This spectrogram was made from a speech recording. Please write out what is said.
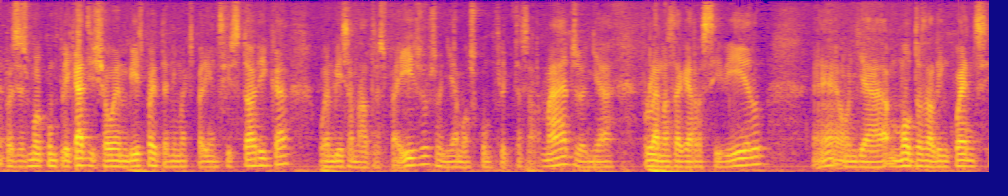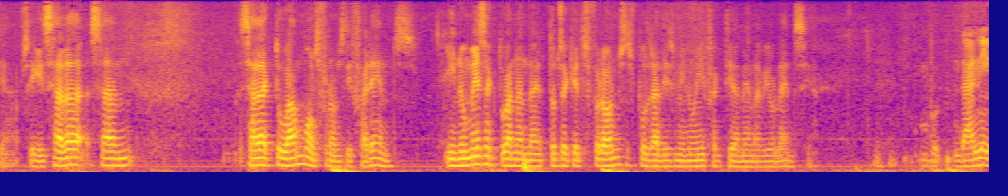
doncs és molt complicat i això ho hem vist perquè tenim experiència històrica ho hem vist en altres països on hi ha molts conflictes armats, on hi ha problemes de guerra civil eh, on hi ha molta delinqüència. O sigui, s'ha de, s'ha d'actuar en molts fronts diferents i només actuant en tots aquests fronts es podrà disminuir efectivament la violència Dani,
